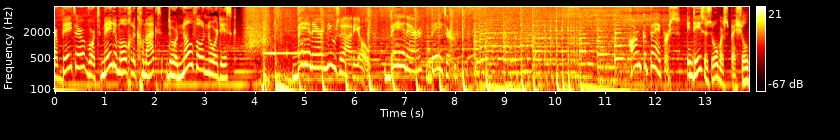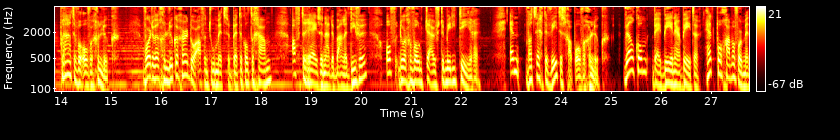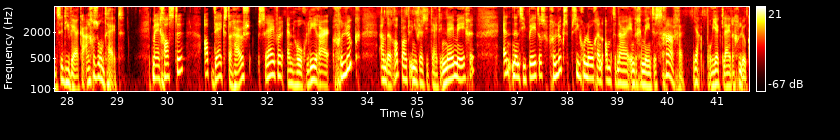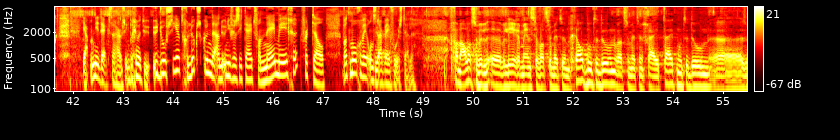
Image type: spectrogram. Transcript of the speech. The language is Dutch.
BNR Beter wordt mede mogelijk gemaakt door Novo Nordisk. BNR Nieuwsradio. BNR Beter. Harmke Pijpers. In deze zomerspecial praten we over geluk. Worden we gelukkiger door af en toe met sabbatical te gaan, af te reizen naar de Malediven of door gewoon thuis te mediteren? En wat zegt de wetenschap over geluk? Welkom bij BNR Beter, het programma voor mensen die werken aan gezondheid. Mijn gasten, Ab Dijksterhuis, schrijver en hoogleraar geluk aan de Radboud Universiteit in Nijmegen. En Nancy Peters, gelukspsycholoog en ambtenaar in de gemeente Schagen. Ja, projectleider geluk. Ja, meneer Dijksterhuis, ik begin met u. U doseert gelukskunde aan de Universiteit van Nijmegen. Vertel, wat mogen wij ons daarbij voorstellen? Van alles. We, uh, we, leren mensen wat ze met hun geld moeten doen, wat ze met hun vrije tijd moeten doen. Uh,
